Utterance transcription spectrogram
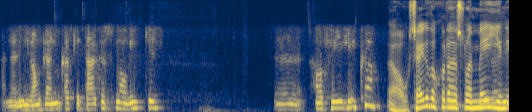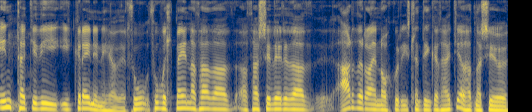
Þannig að ég langar nú kannski taka smá vingil uh, á því líka. Já, segðu okkur aðeins svona megin intættið í, í greininni hjá þér. Þú, þú vilt meina það að, að það sé verið að arðuræna okkur Íslendinga þætti að þarna séu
